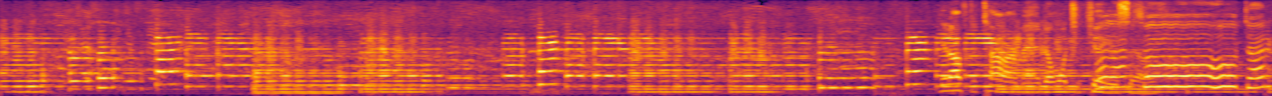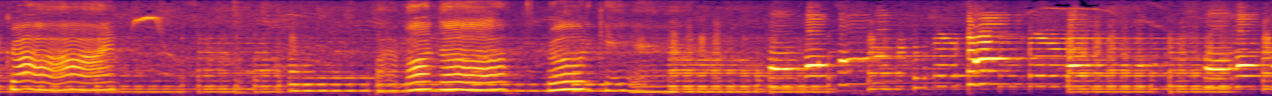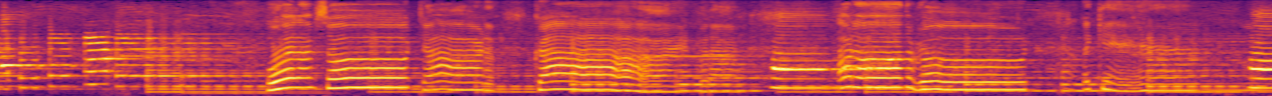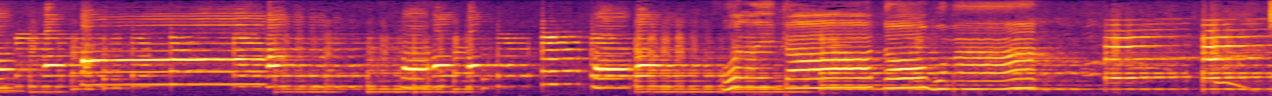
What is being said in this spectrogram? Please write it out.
Get off the tower, man. Don't want you to kill yourself.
